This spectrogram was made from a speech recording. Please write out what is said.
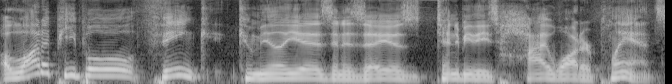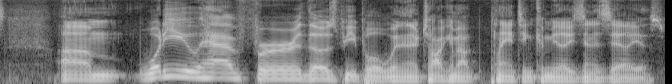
a lot of people think camellias and azaleas tend to be these high water plants. Um, what do you have for those people when they're talking about planting camellias and azaleas?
